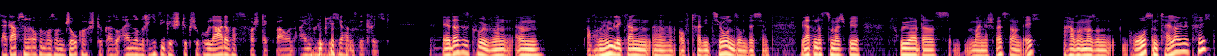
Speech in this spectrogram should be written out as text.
da gab es dann auch immer so ein Joker-Stück, also ein so ein riesiges Stück Schokolade, was versteckt war und ein Glücklicher hat es gekriegt. Ja, das ist cool, wenn man ähm, auch im Hinblick dann äh, auf Tradition so ein bisschen. Wir hatten das zum Beispiel früher, dass meine Schwester und ich haben immer so einen großen Teller gekriegt.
